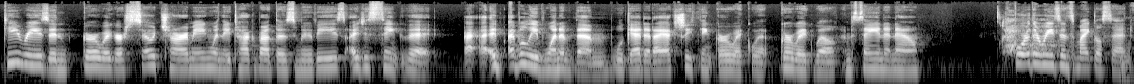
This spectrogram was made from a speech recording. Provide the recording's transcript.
Dee Rees and Gerwig are so charming when they talk about those movies. I just think that I, I, I believe one of them will get it. I actually think Gerwig will. Gerwig will. I'm saying it now. For the reasons Michael said.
